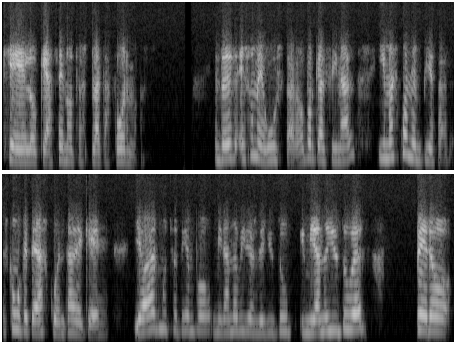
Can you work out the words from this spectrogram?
que lo que hace en otras plataformas. Entonces, eso me gusta, ¿no? Porque al final, y más cuando empiezas, es como que te das cuenta de que llevabas mucho tiempo mirando vídeos de YouTube y mirando youtubers, pero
